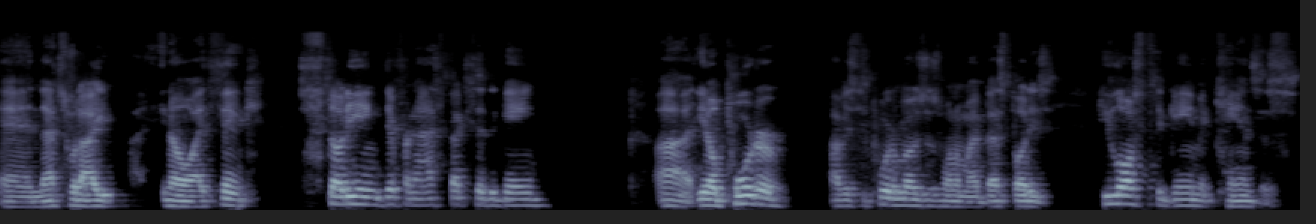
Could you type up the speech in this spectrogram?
and that's what I, you know, I think studying different aspects of the game. Uh, you know, Porter, obviously Porter Moser one of my best buddies. He lost the game at Kansas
